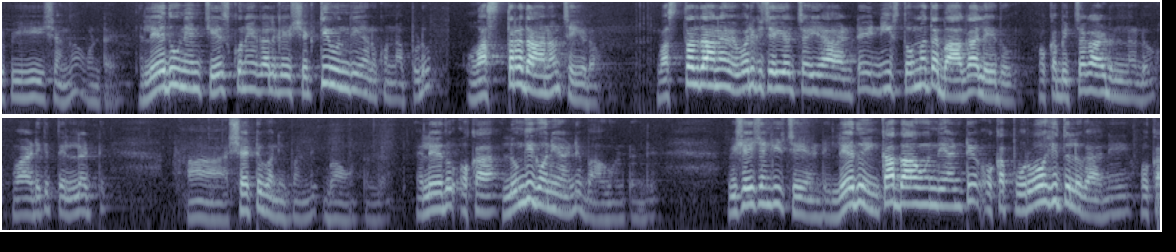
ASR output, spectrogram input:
విశేషంగా ఉంటాయి. లేదు నేను చేసుకునేగలిగే శక్తి ఉంది అనుకున్నప్పుడు వస్త్రదానం చేయడం. వస్త్రదానం ఎవరికి చేయొచ్చయ్యా అంటే నీ స్తోమత బాగా లేదు. ఒక బిచ్చగాడు ఉన్నాడు వాడికి తెల్లటి షర్ట్ కొనివ్వండి. బాగుంటుంది. లేదు ఒక లుంగి కొనియండి. బాగుంటుంది. విశేషంగా చేయండి. లేదు ఇంకా బాగుంది అంటే ఒక పురోహితులు కానీ ఒక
